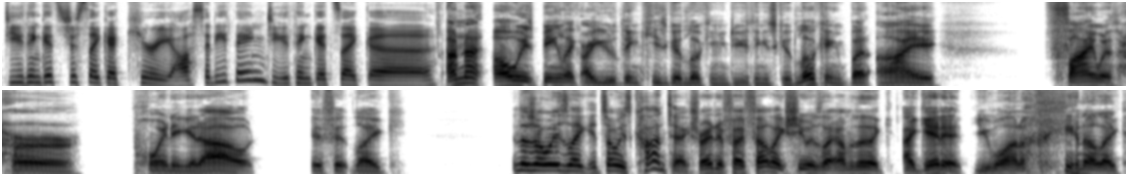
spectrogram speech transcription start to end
Do you think it's just like a curiosity thing? Do you think it's like a? I'm not always being like, "Are you think he's good looking? Do you think he's good looking?" But I fine with her pointing it out if it like And there's always like it's always context, right? If I felt like she was like, I'm like, I get it. You want to, you know, like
